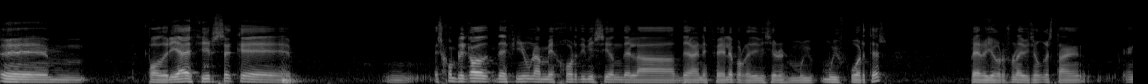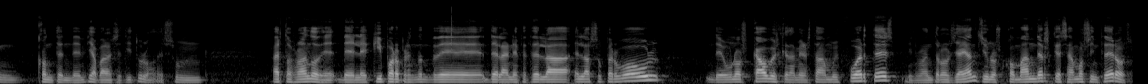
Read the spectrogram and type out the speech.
em, podría decirse que mm, es complicado definir una mejor división de la, de la NFL porque hay divisiones muy, muy fuertes, pero yo creo que es una división que está en, con tendencia para ese título. Es un. Estamos hablando del equipo representante de, la NFC en la, Super Bowl, de unos Cowboys que también estaban muy fuertes, mismamente los Giants, y unos Commanders que, seamos sinceros,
